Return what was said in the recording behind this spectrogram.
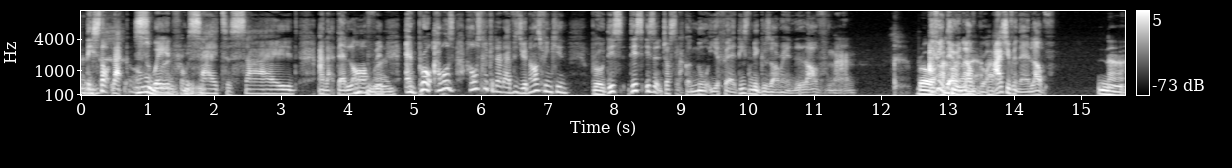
they start like swaying from side to side, and like they're oh laughing. my- and bro, I was I was looking at that video and I was thinking, bro, this this isn't just like a naughty affair. These niggas are in love, man. Bro, I think they're can't in love, lie. bro. I- I actually think they're in love. Nah.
